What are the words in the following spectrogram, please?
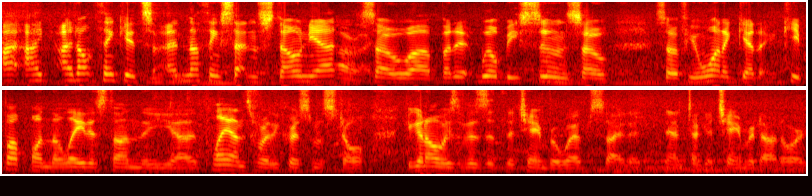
I, I I don't think it's uh, nothing set in stone yet. Right. So, uh, but it will be soon. So, so if you want to get keep up on the latest on the uh, plans for the Christmas stroll, you can always visit the chamber website at nantucketchamber.org.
